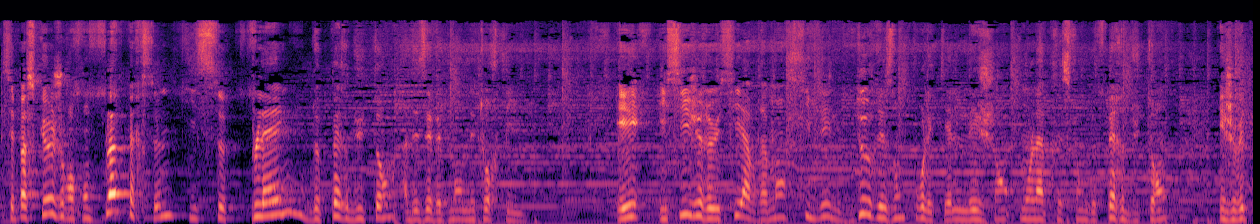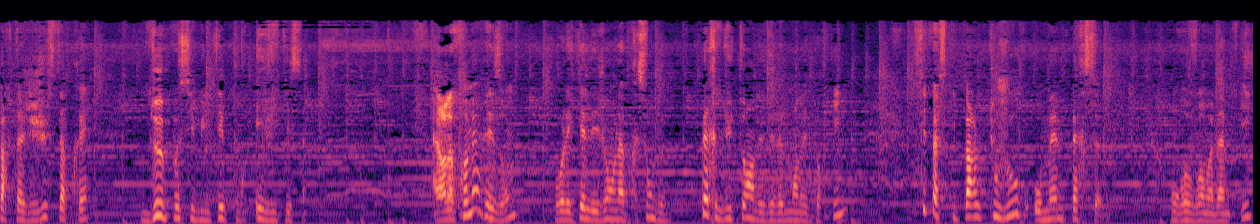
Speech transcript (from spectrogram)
C'est parce que je rencontre plein de personnes qui se plaignent de perdre du temps à des événements networking. Et ici, j'ai réussi à vraiment cibler les deux raisons pour lesquelles les gens ont l'impression de perdre du temps. Et je vais te partager juste après deux possibilités pour éviter ça. Alors la première raison pour laquelle les gens ont l'impression de perdre du temps à des événements networking, c'est parce qu'ils parlent toujours aux mêmes personnes. On revoit Madame X,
